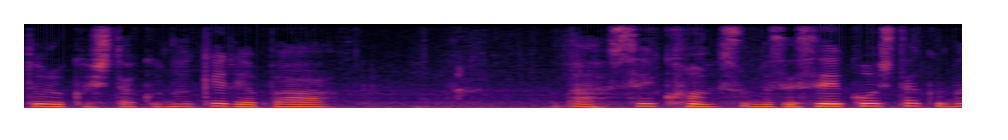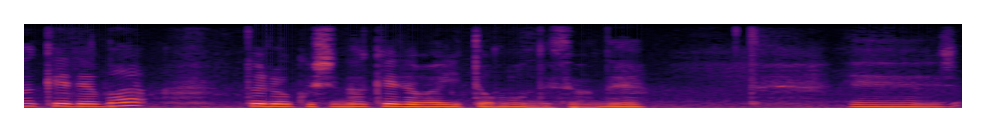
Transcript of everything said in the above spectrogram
努力したくなければあ成功 すみません成功したくなければ努力しなければいいと思うんですよね。えー、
